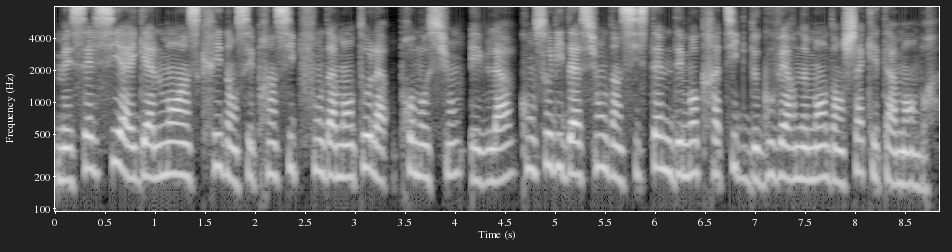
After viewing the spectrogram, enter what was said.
Mais celle-ci a également inscrit dans ses principes fondamentaux la promotion et la consolidation d'un système démocratique de gouvernement dans chaque État membre.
